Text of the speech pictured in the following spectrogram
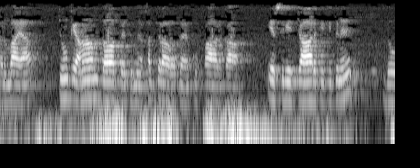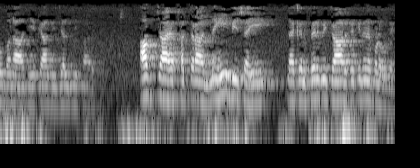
فرمایا، چونکہ عام طور پہ تمہیں خطرہ ہوتا ہے کفار کا، اس لیے چار کے کتنے؟ دو بنا دیے کہ آگے جلدی فارغ اب چاہے خطرہ نہیں بھی صحیح، لیکن پھر بھی چار کے کتنے پڑھو گے؟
